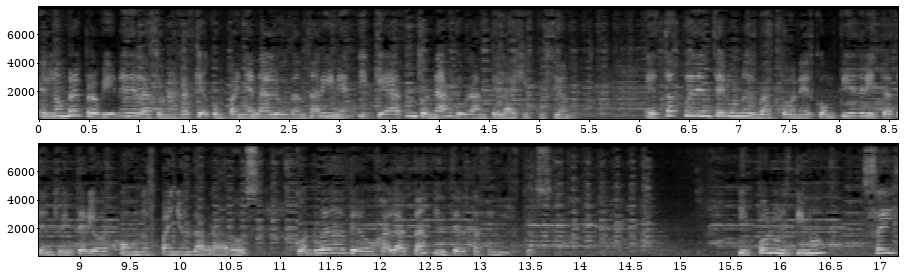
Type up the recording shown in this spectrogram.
El nombre proviene de las sonajas que acompañan a los danzarines y que hacen sonar durante la ejecución. Estas pueden ser unos bastones con piedritas en su interior o unos paños labrados con ruedas de hojalata insertas en estos. Y por último, 6.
